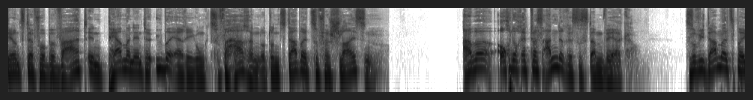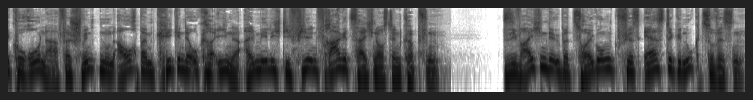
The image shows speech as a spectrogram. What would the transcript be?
der uns davor bewahrt, in permanenter Übererregung zu verharren und uns dabei zu verschleißen. Aber auch noch etwas anderes ist am Werk. So wie damals bei Corona verschwinden nun auch beim Krieg in der Ukraine allmählich die vielen Fragezeichen aus den Köpfen. Sie weichen der Überzeugung, fürs Erste genug zu wissen.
